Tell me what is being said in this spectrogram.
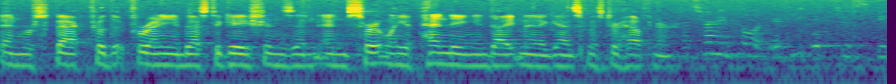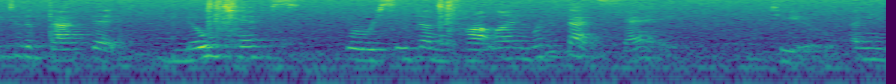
and respect for the, for any investigations and, and certainly a pending indictment against Mr. Hefner. Attorney Phillip, if you could just speak to the fact that no tips were received on this hotline, what does that say to you? I mean,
